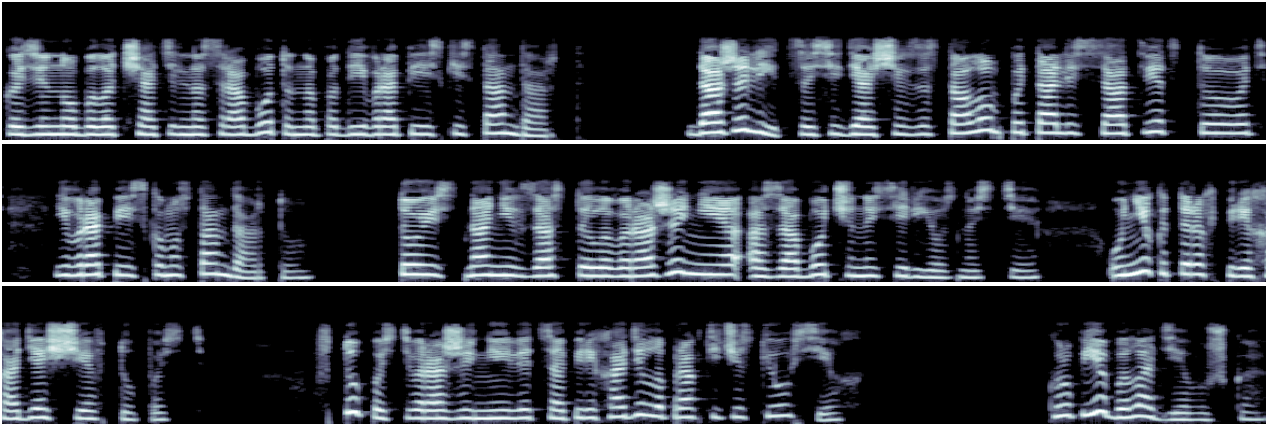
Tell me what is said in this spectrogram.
Казино было тщательно сработано под европейский стандарт. Даже лица сидящих за столом пытались соответствовать европейскому стандарту. То есть на них застыло выражение озабоченной серьезности, у некоторых переходящее в тупость. В тупость выражение лица переходило практически у всех. Крупье была девушка,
